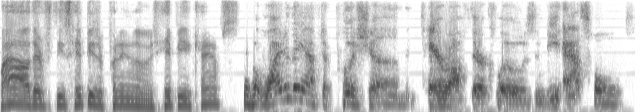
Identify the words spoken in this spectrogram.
Wow, these hippies are putting them in hippie camps. Yeah, but why do they have to push them and tear off their clothes and be assholes?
